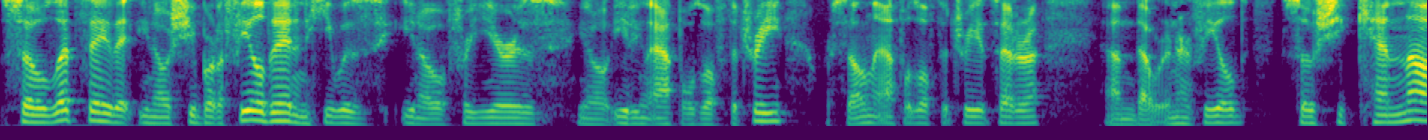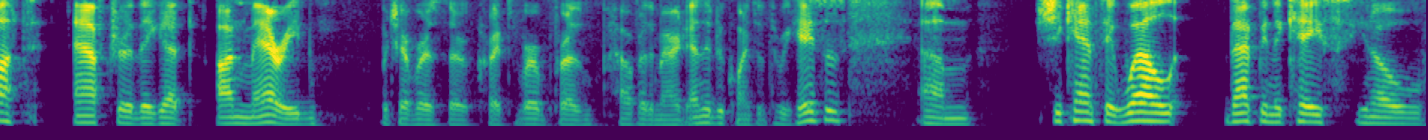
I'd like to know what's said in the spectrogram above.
so let's say that you know she brought a field in, and he was you know for years you know eating the apples off the tree or selling the apples off the tree, etc. Um, that were in her field. So she cannot after they get unmarried, whichever is the correct verb for however the marriage ended, according to the three cases, um, she can't say, well, that being the case, you know,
